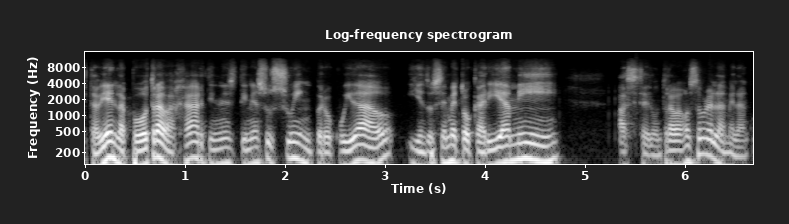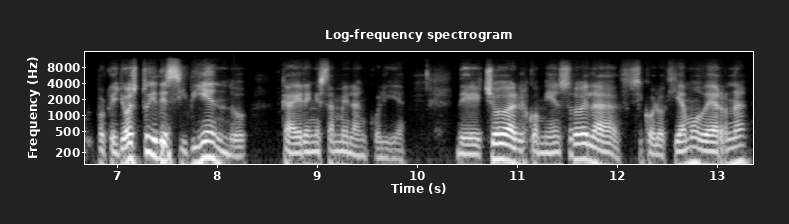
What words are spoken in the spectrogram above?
Está bien, la puedo trabajar, tiene, tiene su swing, pero cuidado, y entonces me tocaría a mí hacer un trabajo sobre la melancolía, porque yo estoy decidiendo caer en esa melancolía. De hecho, al comienzo de la psicología moderna,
